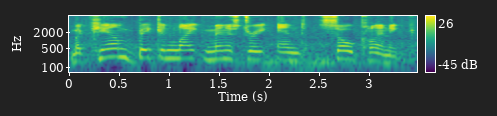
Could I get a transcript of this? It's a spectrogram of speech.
McKim Beacon Light Ministry and Soul Clinic.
